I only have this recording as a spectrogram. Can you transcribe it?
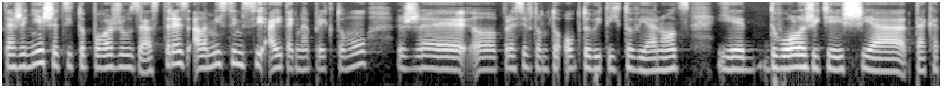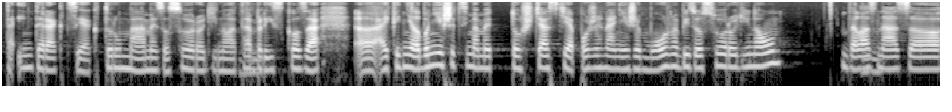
takže nie všetci to považujú za stres, ale myslím si aj tak napriek tomu, že uh, presne v tomto období týchto Vianoc je dôležitejšia taká tá interakcia, ktorú máme so svojou rodinou a tá mm. blízkosť a uh, aj keď nie, lebo nie všetci máme to šťastie a požehnanie, že môžeme byť so svojou rodinou, Veľa z mhm. nás uh,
